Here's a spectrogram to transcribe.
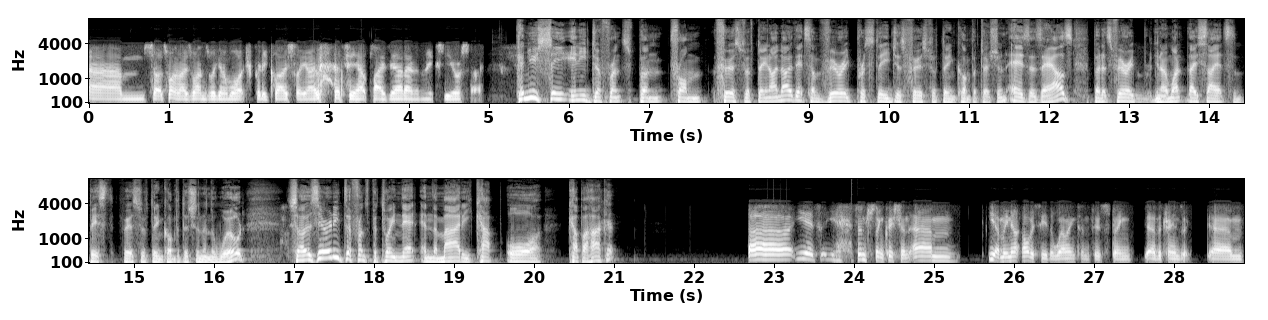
Um, so it's one of those ones we're going to watch pretty closely over and see how it plays out over the next year or so. Can you see any difference from, from First 15? I know that's a very prestigious First 15 competition, as is ours, but it's very, you know, they say it's the best First 15 competition in the world. So is there any difference between that and the Māori Cup or Kapa Haka? Uh, yeah, it's, yeah, it's an interesting question. Um, yeah, I mean, obviously the Wellington first thing, uh, the Transit um,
